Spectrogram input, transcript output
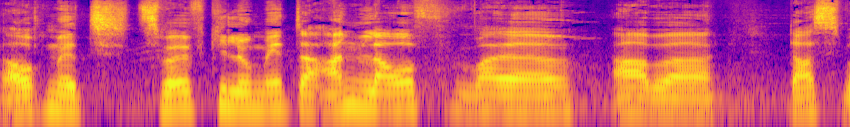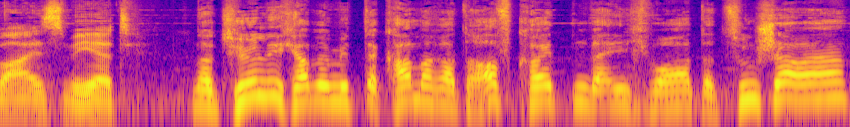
Auch mit 12 Kilometer Anlauf, äh, aber das war es wert. Natürlich habe ich mit der Kamera draufgehalten, weil ich war der Zuschauer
